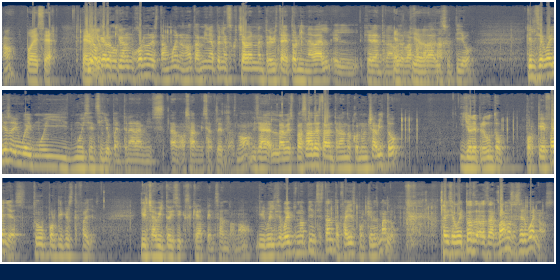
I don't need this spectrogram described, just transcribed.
¿no? Puede ser. Pero yo que, creo que que a lo mejor no eres tan bueno, ¿no? También apenas escuchaba en una entrevista de Tony Nadal, el que era entrenador El de Rafa tío, Nadal, ajá. su tío, que él dice, güey, yo soy un güey muy, muy sencillo para entrenar a mis, a- o sea, a mis atletas, ¿no? Dice, la vez pasada estaba entrenando con un chavito y yo le pregunto, ¿por qué fallas? ¿Tú por qué crees que fallas? Y el chavito dice que se queda pensando, ¿no? Y el güey dice, güey, pues no pienses tanto, falles porque eres malo. O sea, dice, güey, todos- o sea, vamos a ser buenos,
